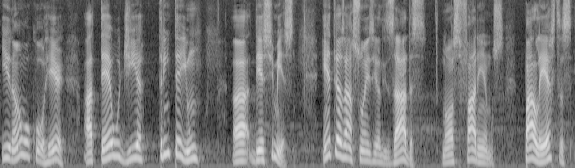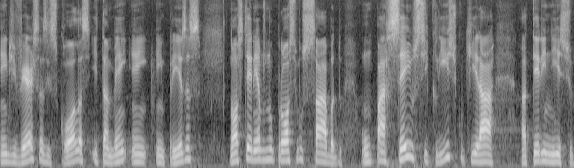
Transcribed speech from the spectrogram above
irão ocorrer até o dia 31 uh, deste mês. Entre as ações realizadas, nós faremos palestras em diversas escolas e também em empresas. Nós teremos no próximo sábado um passeio ciclístico que irá a ter início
